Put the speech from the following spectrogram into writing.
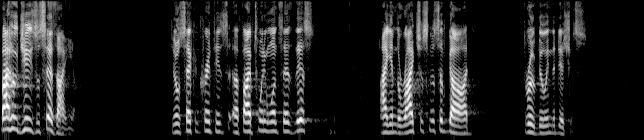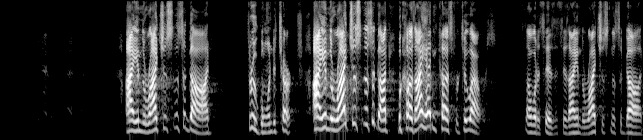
by who Jesus says I am. You know, 2 Corinthians 5.21 uh, says this, I am the righteousness of God through doing the dishes. I am the righteousness of God through going to church. I am the righteousness of God because I hadn't cussed for two hours. It's not what it says. It says, I am the righteousness of God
